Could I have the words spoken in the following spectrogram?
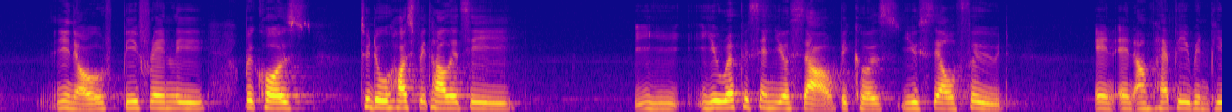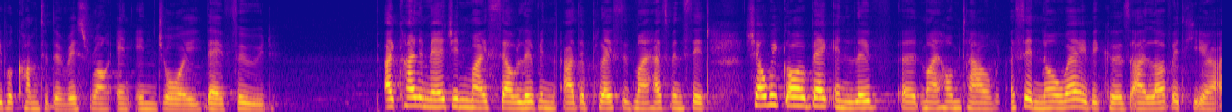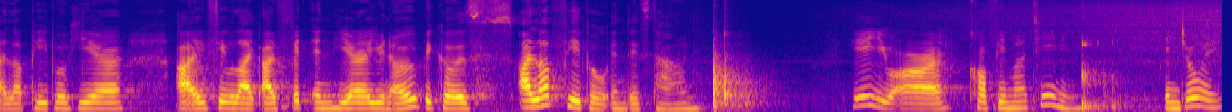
you know, be friendly because to do hospitality, you represent yourself because you sell food and, and I'm happy when people come to the restaurant and enjoy their food. I can't imagine myself living other places. My husband said, Shall we go back and live at my hometown? I said, No way, because I love it here. I love people here. I feel like I fit in here, you know, because I love people in this town. Here you are, coffee martini. Enjoy.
